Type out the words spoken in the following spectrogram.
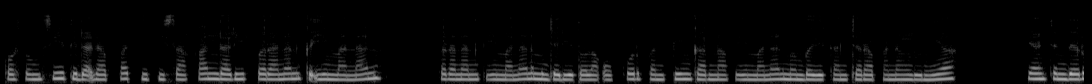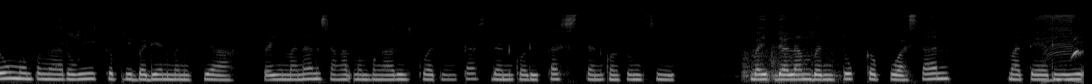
konsumsi tidak dapat dipisahkan dari peranan keimanan. Peranan keimanan menjadi tolak ukur penting karena keimanan memberikan cara pandang dunia yang cenderung mempengaruhi kepribadian manusia. Keimanan sangat mempengaruhi kuantitas dan kualitas dan konsumsi, baik dalam bentuk kepuasan materi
